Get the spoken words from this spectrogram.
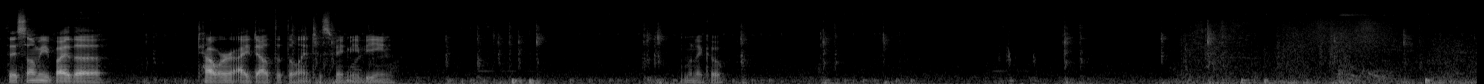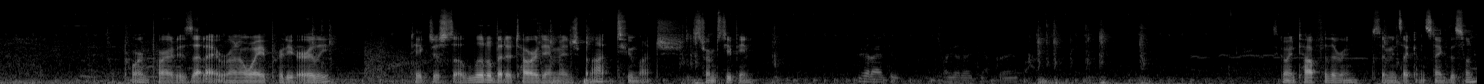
If they saw me by the tower, I doubt that they'll anticipate me being. I'm gonna go. The important part is that I run away pretty early. Take just a little bit of tower damage, but not too much. Storm steeping. I got idea. I got idea for it. He's going top for the rune, so that means I can snag this one.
